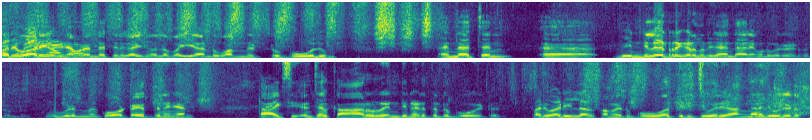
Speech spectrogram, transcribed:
പരിപാടികൾക്ക് ഞാൻ പറയാം എന്റെ അച്ഛന് കഴിഞ്ഞ കൊല്ലം വയ്യാണ്ട് വന്നിട്ട് പോലും എന്റെ അച്ഛൻ വെന്റിലേറ്ററിൽ കിടന്നിട്ട് ഞാൻ എന്റെ ആനയും കൊണ്ട് പരിപാടി എടുത്തിട്ടുണ്ട്. ഇവിടുന്ന് കോട്ടയത്തിന് ഞാൻ ടാക്സി എന്നുവെച്ചാൽ കാറ് റെന്റിന് എടുത്തിട്ട് പോയിട്ട് പരിപാടി ഇല്ലാത്ത സമയത്ത് പോവുക തിരിച്ചു വരിക അങ്ങനെ ജോലി എടുക്കുക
